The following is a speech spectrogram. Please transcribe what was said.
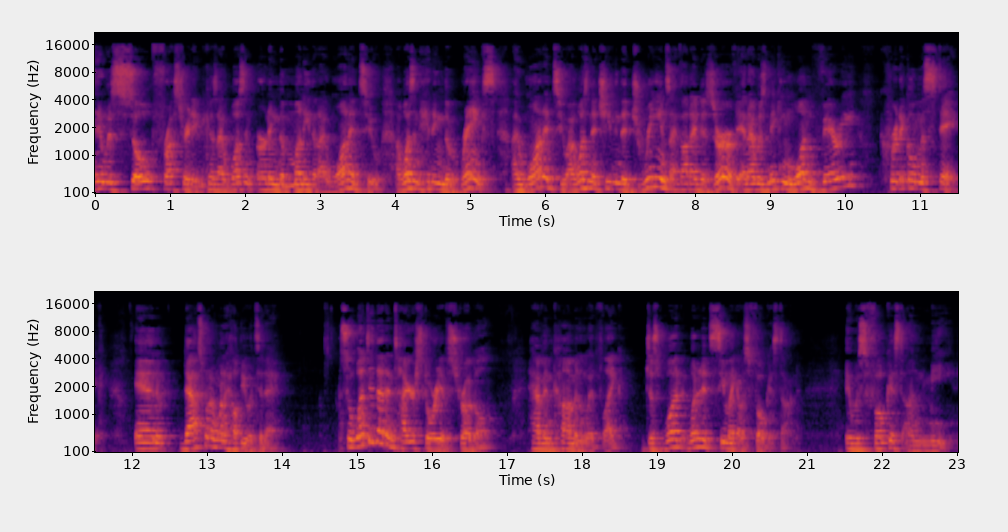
And it was so frustrating because i wasn't earning the money that i wanted to. I wasn't hitting the ranks i wanted to. I wasn't achieving the dreams i thought i deserved. And i was making one very critical mistake. And that's what i want to help you with today. So what did that entire story of struggle have in common with like just what what did it seem like i was focused on? It was focused on me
